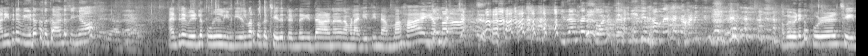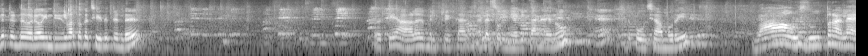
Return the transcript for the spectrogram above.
അനീതിന്റെ വീടൊക്കെ ഒന്ന് കാണിച്ചു ചിന്നോ? വീട്ടിൽ ഫുൾ ഇന്റീരിയൽ വർക്കൊക്കെ ചെയ്തിട്ടുണ്ട്. ഇതാണ് നമ്മൾ അനീതിന്റെ അമ്മ. ഹായ് അമ്മ. അപ്പൊ ഇവിടെയൊക്കെ ഫുൾ ചെയ്തിട്ടുണ്ട് ഓരോ ഇന്റീരിയൽ വർക്കൊക്കെ ചെയ്തിട്ടുണ്ട്. ഓക്കെ ആൾ മിലിറ്ററിക്കാരൻ അല്ല സോറി നേവിക്കാരനായിരുന്നു. ഇത് പൂച്ചാമുറി. വാവ് സൂപ്പർ അല്ലേ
